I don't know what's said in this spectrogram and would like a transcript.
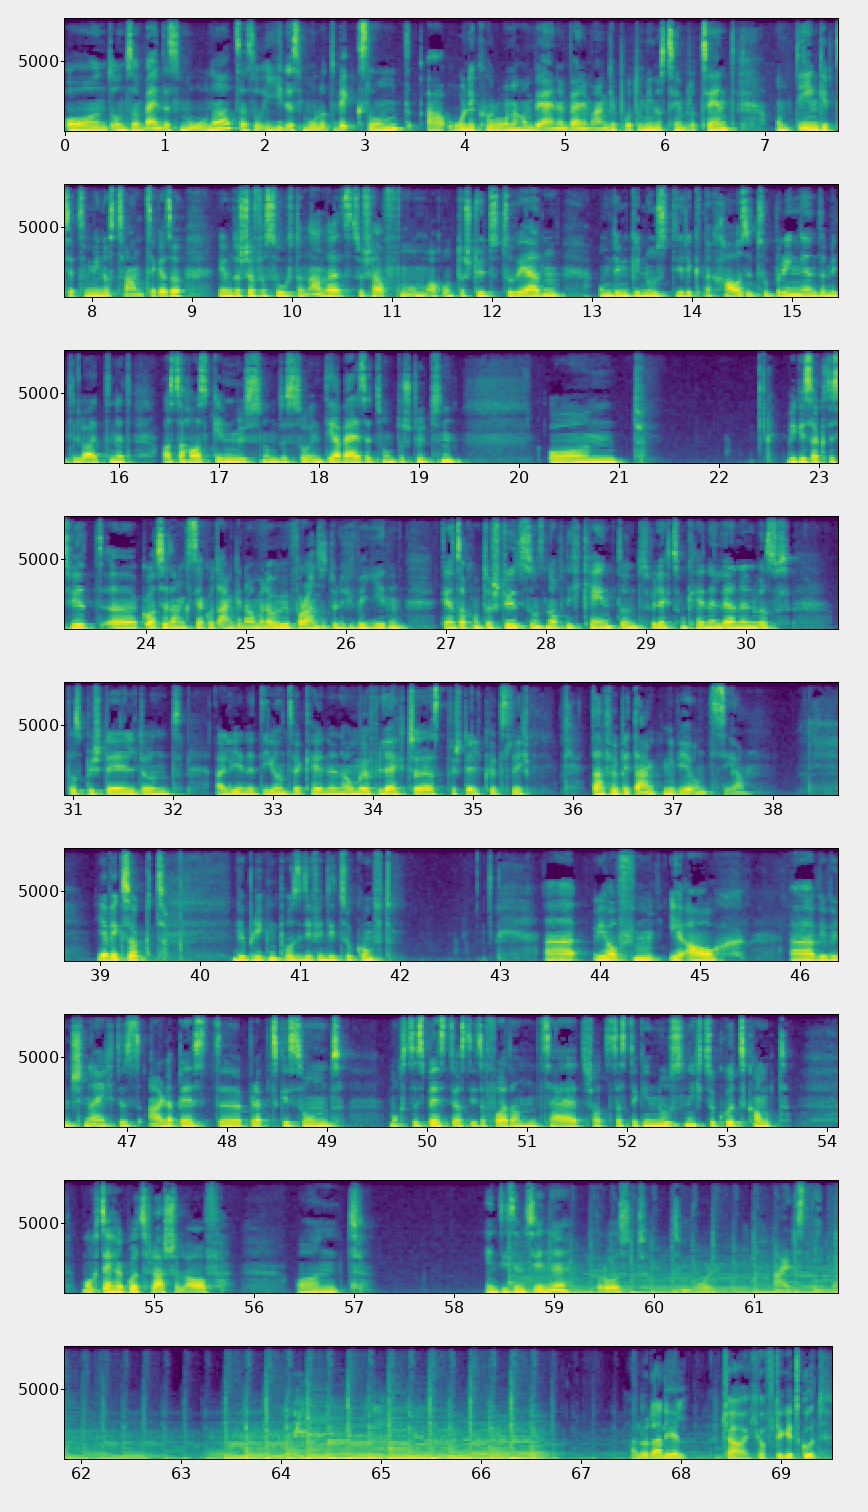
Und unseren Wein des Monats, also jedes Monat wechselnd, auch ohne Corona, haben wir einen Wein im Angebot um minus 10% und den gibt es jetzt um minus 20%. Also wir haben da schon versucht, einen Anreiz zu schaffen, um auch unterstützt zu werden, um den Genuss direkt nach Hause zu bringen, damit die Leute nicht außer Haus gehen müssen, um das so in der Weise zu unterstützen. Und wie gesagt, es wird äh, Gott sei Dank sehr gut angenommen, aber wir freuen uns natürlich über jeden, der uns auch unterstützt, uns noch nicht kennt und vielleicht zum Kennenlernen was, was bestellt. Und all jene, die uns erkennen, haben wir vielleicht schon erst bestellt kürzlich. Dafür bedanken wir uns sehr. Ja, wie gesagt, wir blicken positiv in die Zukunft. Äh, wir hoffen, ihr auch. Äh, wir wünschen euch das Allerbeste. Bleibt gesund Macht das Beste aus dieser fordernden Zeit. Schaut, dass der Genuss nicht zu kurz kommt. Macht euch ein kurzes Flascherl auf. Und in diesem Sinne, Prost zum Wohl. Alles Liebe. Hallo Daniel, ciao, ich hoffe dir geht's gut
